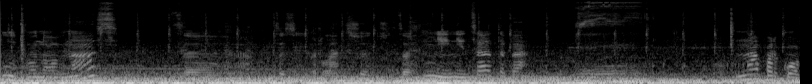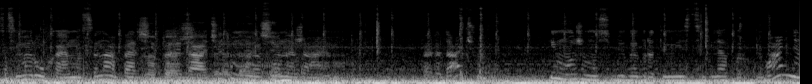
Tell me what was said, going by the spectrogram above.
Тут воно в нас. це, це Сільверленд ще чи це? Ні, ні, це АТБ. На парковці ми рухаємося на першій На першій передачі, тому ми передачі. понижаємо передачу і можемо собі вибрати місце для паркування.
